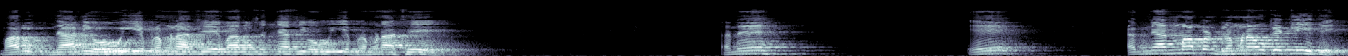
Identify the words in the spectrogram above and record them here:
મારું જ્ઞાની હોવું એ ભ્રમણા છે, મારું સંન્યાસી હોવું એ ભ્રમણા છે. અને એ અજ્ઞાનમાં પણ ભ્રમણાઓ કેટલી છે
